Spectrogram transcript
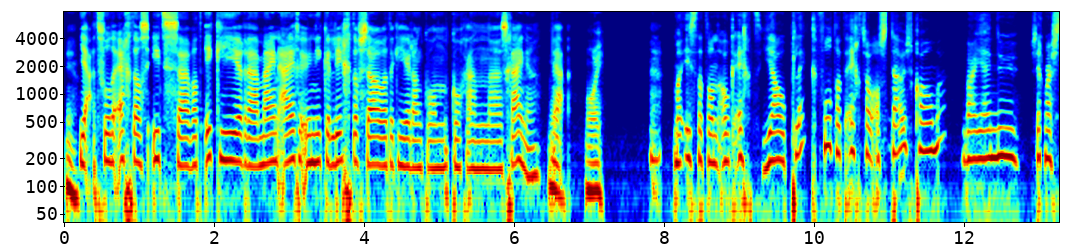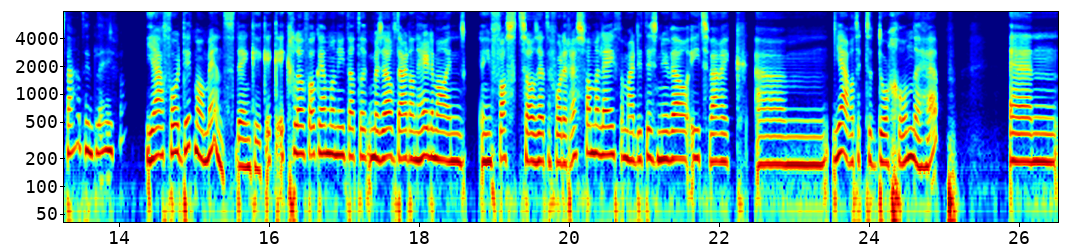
Ja. ja. het voelde echt als iets wat ik hier, mijn eigen unieke licht of zo, wat ik hier dan kon, kon gaan schijnen. Ja. Ja. Mooi. Maar is dat dan ook echt jouw plek? Voelt dat echt zo als thuiskomen? Waar jij nu zeg maar staat in het leven? Ja, voor dit moment, denk ik. ik. Ik geloof ook helemaal niet dat ik mezelf daar dan helemaal in, in vast zal zetten voor de rest van mijn leven. Maar dit is nu wel iets waar ik, ehm, ja, wat ik te doorgronden heb. En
